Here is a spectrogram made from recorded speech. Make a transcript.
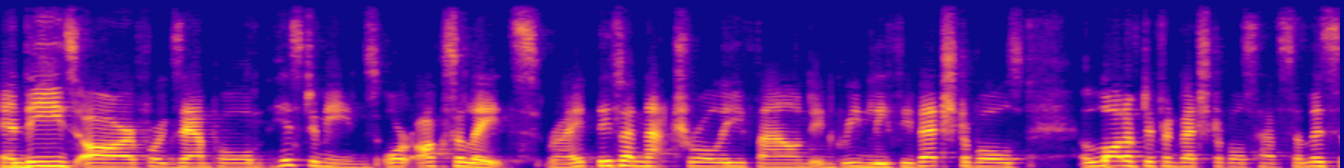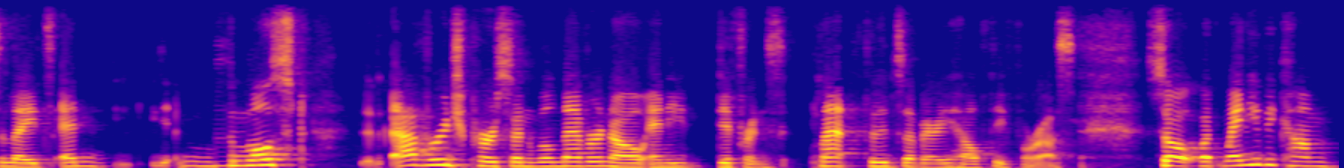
And these are, for example, histamines or oxalates, right? These are naturally found in green leafy vegetables. A lot of different vegetables have salicylates, and the most average person will never know any difference. Plant foods are very healthy for us. So, but when you become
